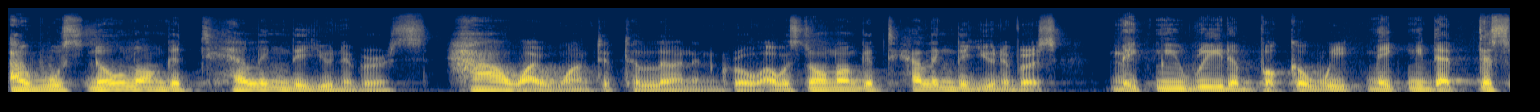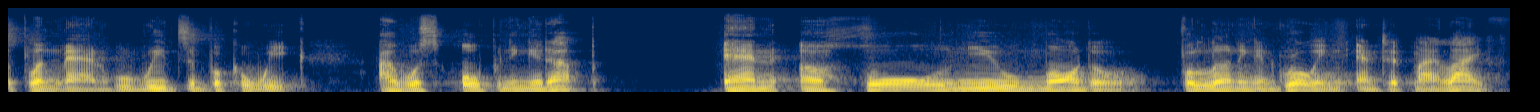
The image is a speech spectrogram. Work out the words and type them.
I was no longer telling the universe how I wanted to learn and grow. I was no longer telling the universe, make me read a book a week, make me that disciplined man who reads a book a week. I was opening it up and a whole new model for learning and growing entered my life.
